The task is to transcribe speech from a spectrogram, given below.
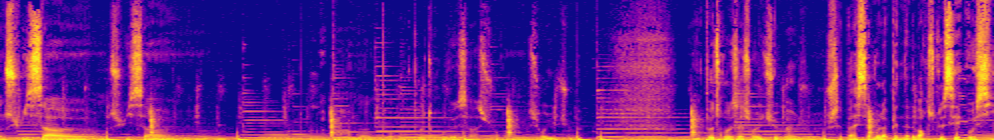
on, suit ça, on suit ça. apparemment, on peut, trouver ça sur, YouTube peut trouver ça sur YouTube. Je, sais pas si ça vaut la peine d'aller voir parce que c'est aussi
